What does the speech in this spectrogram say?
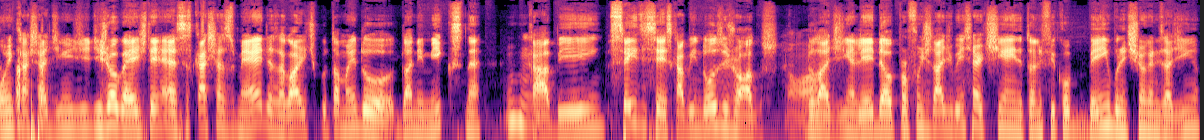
um encaixadinho de, de jogo. Aí a gente tem essas caixas médias, agora, tipo o tamanho do, do Animix, né? Uhum. Cabe em 6 e 6, cabe em 12 jogos. Ó. Do ladinho ali, e deu profundidade bem certinha ainda. Então ele ficou bem bonitinho, organizadinho.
